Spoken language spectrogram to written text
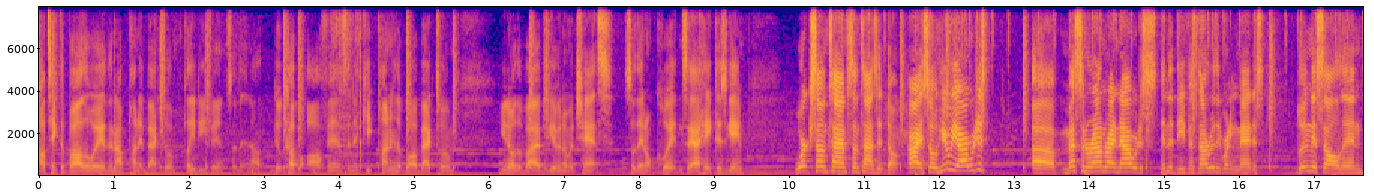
I'll take the ball away and then I'll punt it back to them, play defense, and then I'll do a couple offense and then keep punting the ball back to them. You know the vibes, giving them a chance so they don't quit and say I hate this game. Work sometimes, sometimes it don't. All right, so here we are. We're just uh, messing around right now. We're just in the defense, not really running man. Just bling this all in.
